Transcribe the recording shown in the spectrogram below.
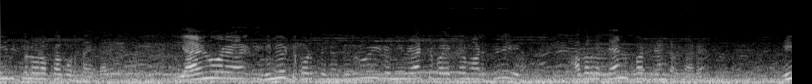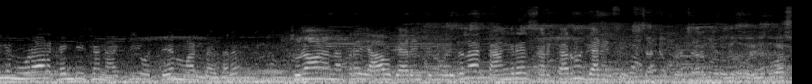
ಐದು ಕಿಲೋ ರೊಕ್ಕ ಕೊಡ್ತಾ ಇದ್ದಾರೆ. ಎರಡುನೂರು ಯೂನಿಟ್ ಕೊಡ್ತೀನಿ ಅಂತಿದ್ರು, ಈಗ ನೀವು ಎಷ್ಟು ಬಳಕೆ ಮಾಡ್ತೀರಿ ಅದರಲ್ಲಿ ಟೆನ್ ಪರ್ಸೆಂಟ್ ಅಂತಾರೆ. ಹೀಗೆ ನೂರಾರು ಕಂಡೀಷನ್ ಹಾಕಿ ಇವತ್ತು ಏನು ಮಾಡ್ತಾ ಇದ್ದಾರೆ, ಚುನಾವಣೆ ನಂತರ ಯಾವ ಗ್ಯಾರಂಟಿನೂ ಉಳಿದಿಲ್ಲ ಕಾಂಗ್ರೆಸ್ ಸರ್ಕಾರನೂ ಗ್ಯಾರಂಟಿ ಇಲ್ಲ ಸರ್ ನೀವು ಪ್ರಚಾರ ಮಾಡೋದು ಐದು ವರ್ಷ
